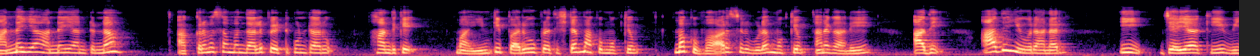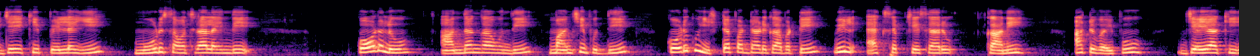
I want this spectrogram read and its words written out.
అన్నయ్య అన్నయ్య అంటున్నా అక్రమ సంబంధాలు పెట్టుకుంటారు. అందుకే మా ఇంటి పరువు ప్రతిష్ట మాకు ముఖ్యం మాకు వారసులు కూడా ముఖ్యం. అనగానే అది అది యువరానర్ ఈ జయాకి విజయ్కి పెళ్ళయ్యి మూడు సంవత్సరాలైంది. కోడలు అందంగా ఉంది మంచి బుద్ధి. కొడుకు ఇష్టపడ్డాడు కాబట్టి వీళ్ళు యాక్సెప్ట్ చేశారు. కానీ అటువైపు జయాకి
